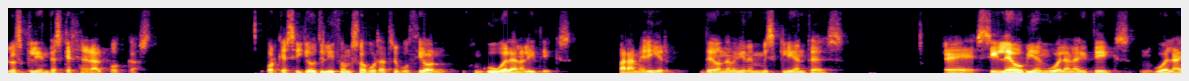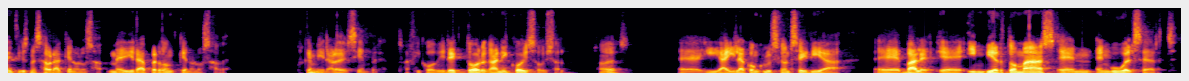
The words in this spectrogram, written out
los clientes que genera el podcast. Porque si yo utilizo un software de atribución, Google Analytics, para medir de dónde me vienen mis clientes, eh, si leo bien Google Analytics, Google Analytics me sabrá que no lo sabe, me dirá, perdón, que no lo sabe. Porque mm. mira lo de siempre. Tráfico directo, orgánico y social. ¿Sabes? Eh, y ahí la conclusión sería, eh, vale, invierto más en, Google Search.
